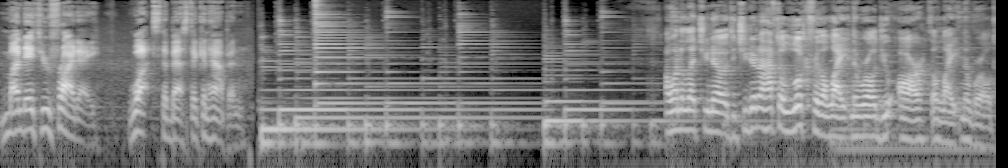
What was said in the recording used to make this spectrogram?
Monday through Friday. What's the best that can happen? I want to let you know that you do not have to look for the light in the world. You are the light in the world.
